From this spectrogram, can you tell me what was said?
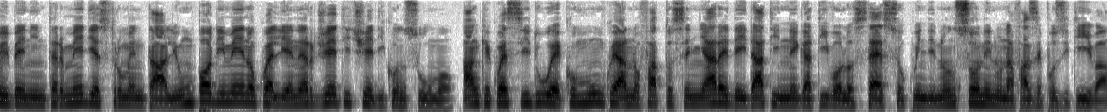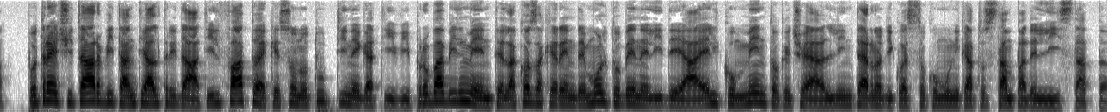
i beni intermedi e strumentali, un po' di meno quelli energetici e di consumo. Anche questi due comunque hanno fatto segnare dei dati in negativo lo stesso, quindi non sono in una fase positiva. Potrei citarvi tanti altri dati, il fatto è che sono tutti negativi. Probabilmente la cosa che rende molto bene l'idea è il commento che c'è all'interno di questo comunicato stampa dell'Istat.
